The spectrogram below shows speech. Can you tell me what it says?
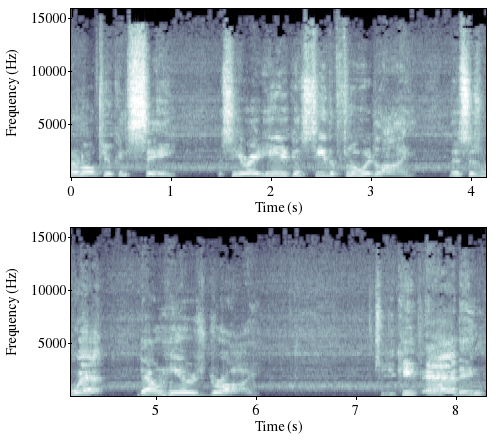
I don't know if you can see, but see right here you can see the fluid line. This is wet, down here is dry. So you keep adding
